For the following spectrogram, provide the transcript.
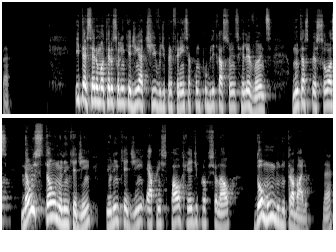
Né? E terceiro, manter o seu LinkedIn ativo, de preferência com publicações relevantes. Muitas pessoas não estão no LinkedIn e o LinkedIn é a principal rede profissional do mundo do trabalho, né?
